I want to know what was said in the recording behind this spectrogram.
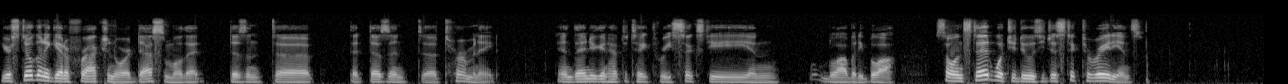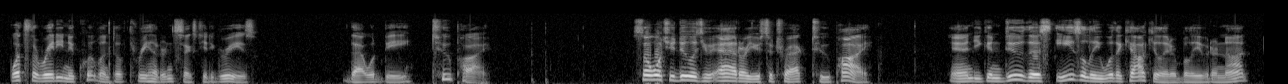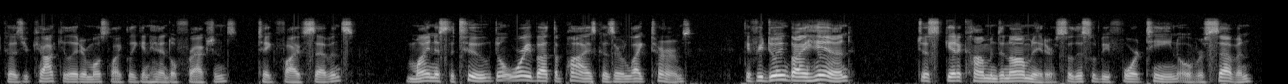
You're still going to get a fraction or a decimal that doesn't uh, that doesn't uh, terminate, and then you're going to have to take 360 and blah blah blah. So instead, what you do is you just stick to radians. What's the radian equivalent of 360 degrees? That would be 2 pi. So what you do is you add or you subtract 2 pi. And you can do this easily with a calculator, believe it or not, because your calculator most likely can handle fractions. Take 5 sevenths, minus the 2. Don't worry about the pi's because they're like terms. If you're doing by hand, just get a common denominator. So this would be 14 over 7.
